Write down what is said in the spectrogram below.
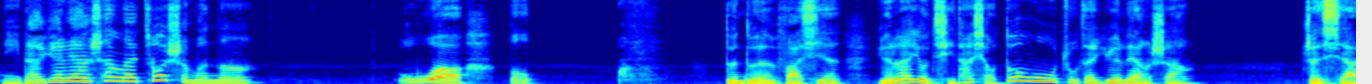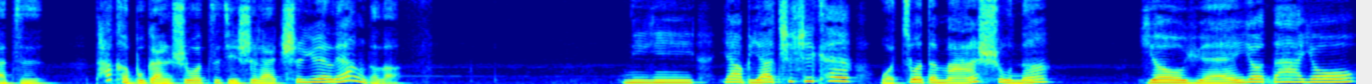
你到月亮上来做什么呢？”我……哦。墩墩发现原来有其他小动物住在月亮上。这下子，他可不敢说自己是来吃月亮的了。你要不要吃吃看我做的麻薯呢？又圆又大哟。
